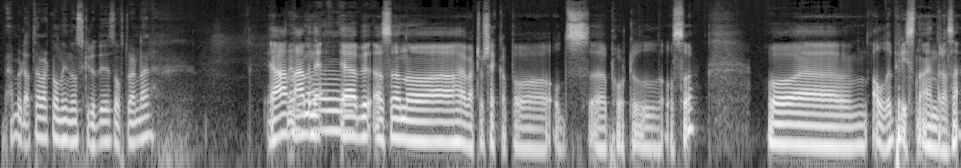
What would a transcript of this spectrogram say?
Det er mulig at det har vært noen inne og skrudd i softwaren der. Ja, men, nei, men jeg, jeg, altså, nå har jeg vært og sjekka på Odds uh, Portal også. Og uh, alle prisene har endra seg.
